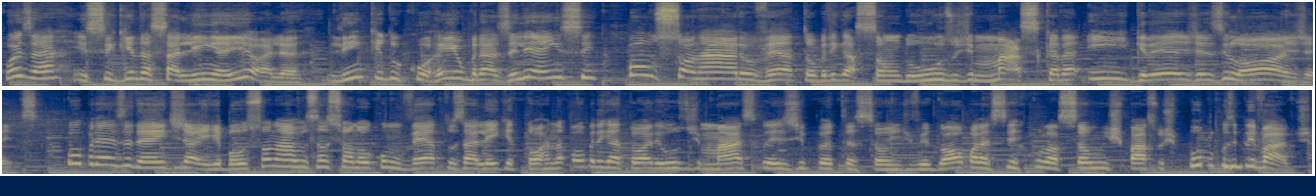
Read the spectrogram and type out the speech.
Pois é, e seguindo essa linha aí, olha, link do Correio Brasiliense: Bolsonaro veta obrigação do uso de máscara em igrejas e lojas. O presidente Jair Bolsonaro sancionou com vetos a lei que torna obrigatório o uso de máscaras de proteção individual para circulação em espaços públicos e privados,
